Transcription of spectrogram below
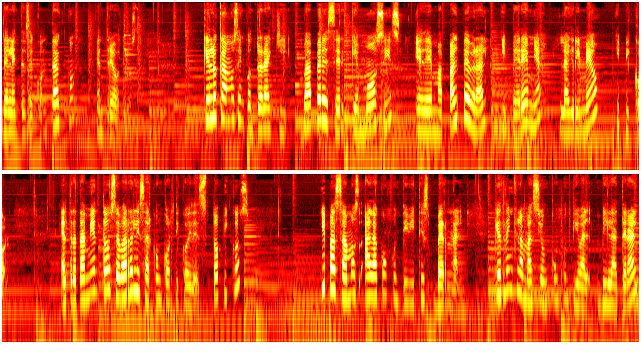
de lentes de contacto, entre otros. ¿Qué es lo que vamos a encontrar aquí? Va a aparecer quemosis, edema palpebral, hiperemia, lagrimeo y picor. El tratamiento se va a realizar con corticoides tópicos y pasamos a la conjuntivitis vernal, que es la inflamación conjuntival bilateral,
